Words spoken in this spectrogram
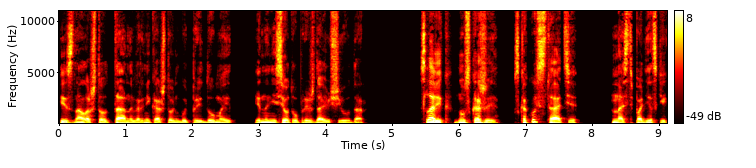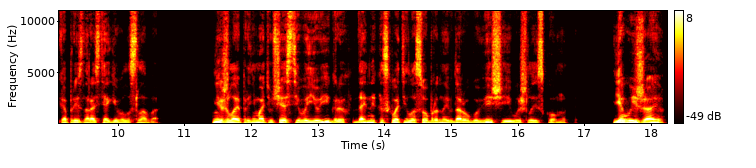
и знала, что та наверняка что-нибудь придумает и нанесет упреждающий удар. «Славик, ну скажи, с какой стати?» Настя по-детски капризно растягивала слова. Не желая принимать участие в ее играх, Дайнека схватила собранные в дорогу вещи и вышла из комнаты. «Я уезжаю».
